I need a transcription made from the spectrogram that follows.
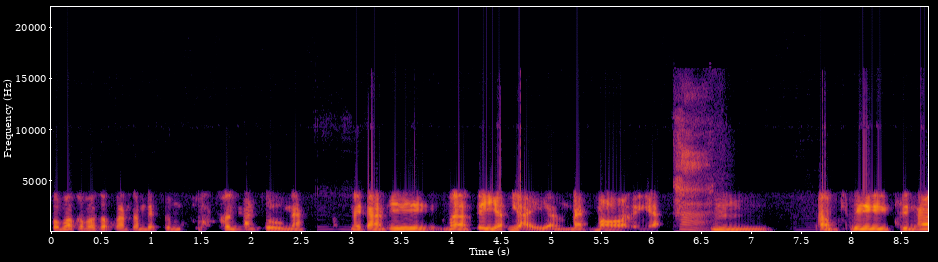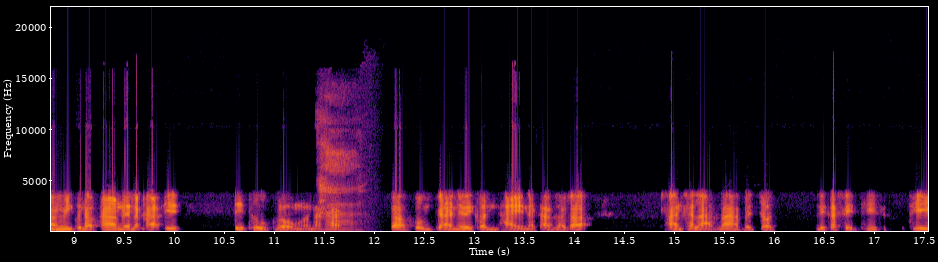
ผมว่าก็ประสบความสำเร็จสูงค่อนข้างสูงนะ ในการที่มาตียักษ์ใหญ่อย่างแม็กบอลอะไรเงี้ย ค่ะ อืมครับมีสินค้ามีคุณภาพในราคาที่ที่ถูกลงนะครับค่ะก็ภูมิใจนี่เป็นคนไทยนะครับ แล้วก็ทานฉลาดมากไปจดลิขสิทธิ์ที่ที่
